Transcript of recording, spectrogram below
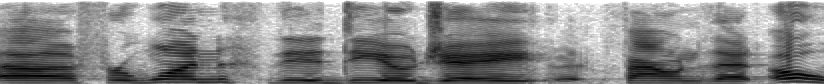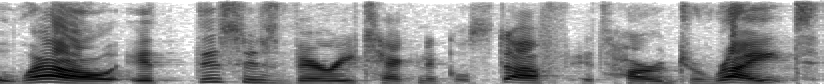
Uh, for one, the DOJ found that, oh, wow, it, this is very technical stuff. It's hard to write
